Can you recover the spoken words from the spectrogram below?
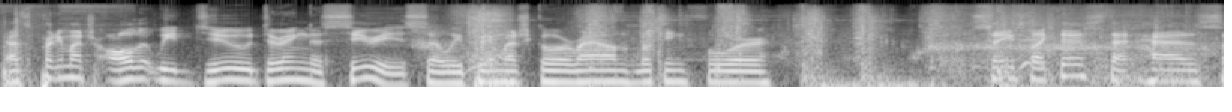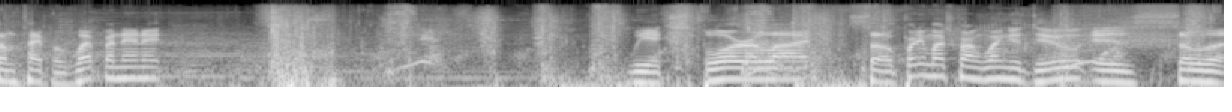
that's pretty much all that we do during this series. So we pretty much go around looking for safes like this that has some type of weapon in it we explore a lot. So pretty much what I'm going to do is so the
